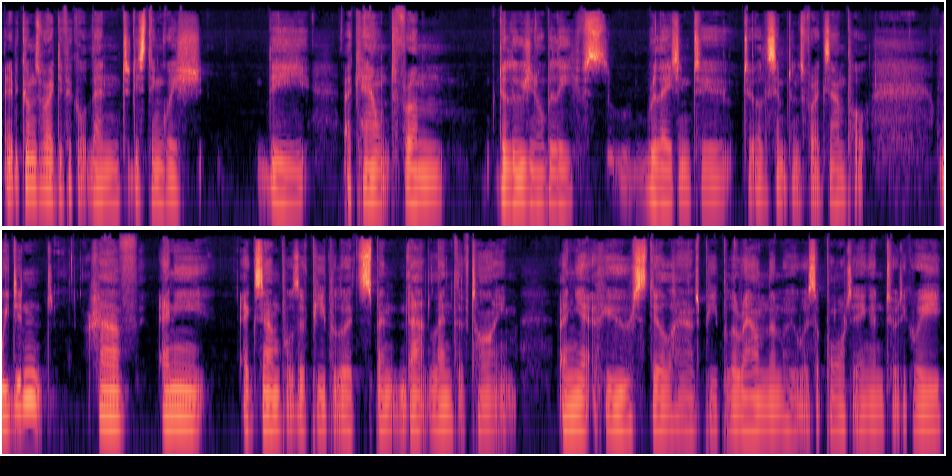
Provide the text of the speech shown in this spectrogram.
and it becomes very difficult then to distinguish the account from delusional beliefs relating to to other symptoms. For example, we didn't have any examples of people who had spent that length of time and yet who still had people around them who were supporting and to a degree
